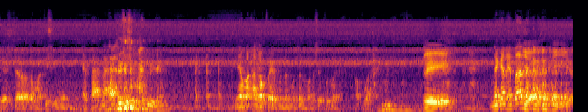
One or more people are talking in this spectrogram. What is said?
ya secara otomatis ingin Etana itu tuh kan. ya anggap ya bener-bener manusia purba Papua eh, ya kan etana iya, iya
